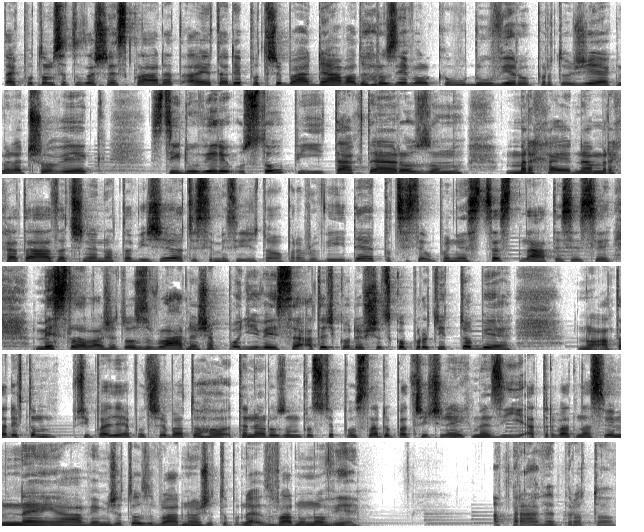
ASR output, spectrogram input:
tak potom se to začne skládat a je tady potřeba dávat hrozně velkou důvěru, protože jakmile člověk z té důvěry ustoupí, tak ten rozum mrcha jedna mrchatá začne, no to víš, že jo, ty si myslíš, že to opravdu vyjde, to si se úplně zcestná, ty jsi si myslela, že to zvládneš a podívej se a teď jde všecko proti tobě. No a tady v tom případě je potřeba toho, ten rozum prostě poslat do patřičných mezí a trvat na svém ne, já vím, že to zvládnu a že to zvládnu nově. A právě proto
